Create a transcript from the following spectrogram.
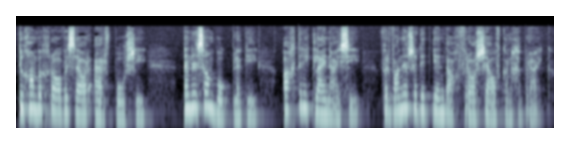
Toe gaan begrawe sy haar erfborsie in 'n sambokblikkie agter die klein huisie vir wanneer sy dit eendag vir haarself kan gebruik.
